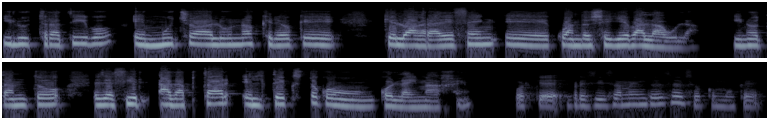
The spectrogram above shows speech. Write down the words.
ilustrativo en muchos alumnos creo que, que lo agradecen cuando se lleva al aula. Y no tanto, es decir, adaptar el texto con, con la imagen. Porque precisamente es eso, como que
